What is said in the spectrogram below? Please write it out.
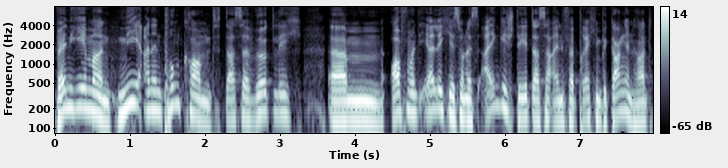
Wenn jemand nie an den Punkt kommt, dass er wirklich ähm, offen und ehrlich ist und es eingesteht, dass er ein Verbrechen begangen hat,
